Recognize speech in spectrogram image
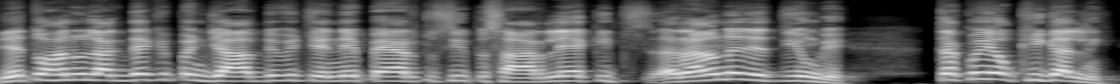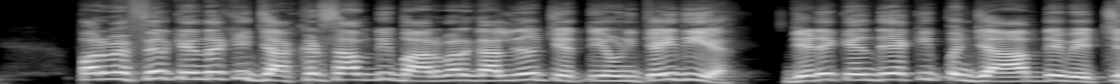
ਜੇ ਤੁਹਾਨੂੰ ਲੱਗਦਾ ਕਿ ਪੰਜਾਬ ਦੇ ਵਿੱਚ ਇੰਨੇ ਪੈਰ ਤੁਸੀਂ ਪਸਾਰ ਲਿਆ ਕਿ ਆਰਾਮ ਨਾਲ ਜਿੱਤੀ ਹੋਗੇ ਤਾਂ ਕੋਈ ਔਖੀ ਗੱਲ ਨਹੀਂ। ਪਰ ਮੈਂ ਫਿਰ ਕਹਿੰਦਾ ਕਿ ਜਾਖੜ ਸਾਹਿਬ ਦੀ ਬਾਰ-ਬਾਰ ਗੱਲ ਇਹਨਾਂ ਨੂੰ ਚੇਤੇ ਆਉਣੀ ਚਾਹੀਦੀ ਹੈ, ਜਿਹੜੇ ਕਹਿੰਦੇ ਆ ਕਿ ਪੰਜਾਬ ਦੇ ਵਿੱਚ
